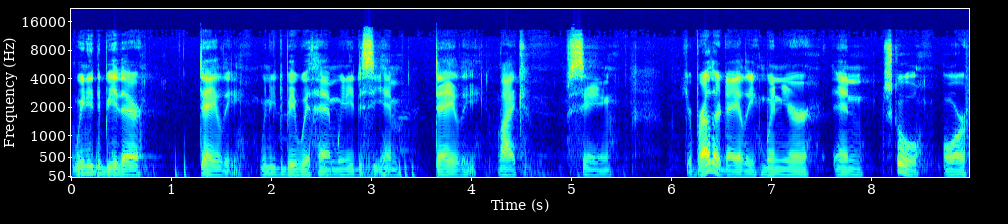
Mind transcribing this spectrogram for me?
we need to be there daily. We need to be with Him. We need to see Him daily, like seeing your brother daily when you're in school or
